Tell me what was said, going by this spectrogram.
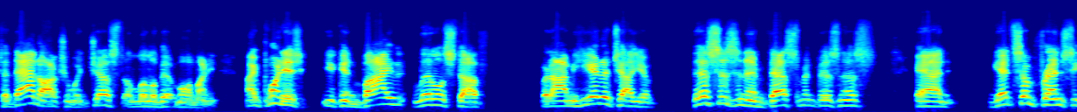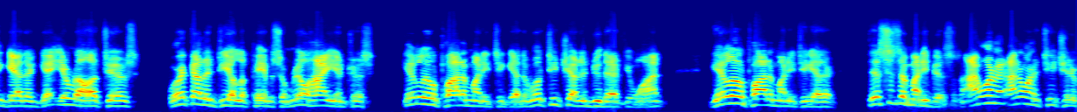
to that auction with just a little bit more money? My point is, you can buy little stuff, but I'm here to tell you this is an investment business and get some friends together, get your relatives, work out a deal to pay them some real high interest, get a little pot of money together. We'll teach you how to do that if you want. Get a little pot of money together. This is a money business. I want to, I don't want to teach you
